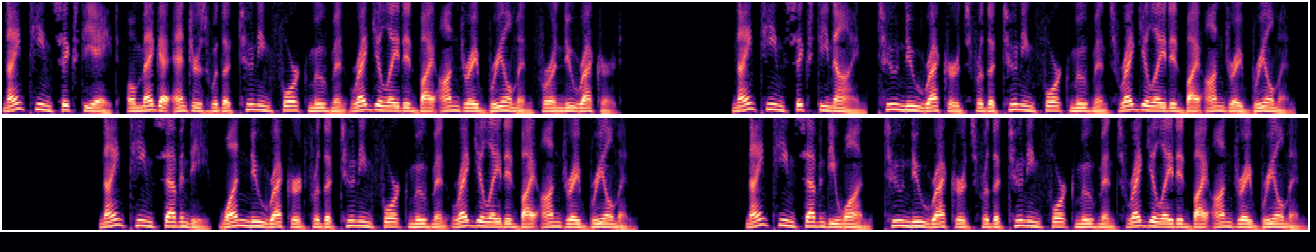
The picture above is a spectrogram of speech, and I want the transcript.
1968, Omega enters with a tuning fork movement regulated by André Brielmann for a new record. 1969, two new records for the tuning fork movements regulated by André Brielmann. 1970, one new record for the tuning fork movement regulated by André Brielmann. 1971, two new records for the tuning fork movements regulated by André Brielmann.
